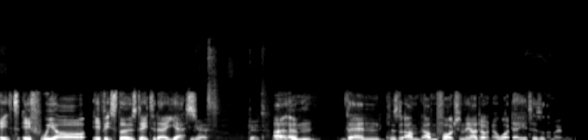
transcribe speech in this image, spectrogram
It's if we are if it's Thursday today, yes. Yes. Good. Uh, um, then because um, unfortunately I don't know what day it is at the moment.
